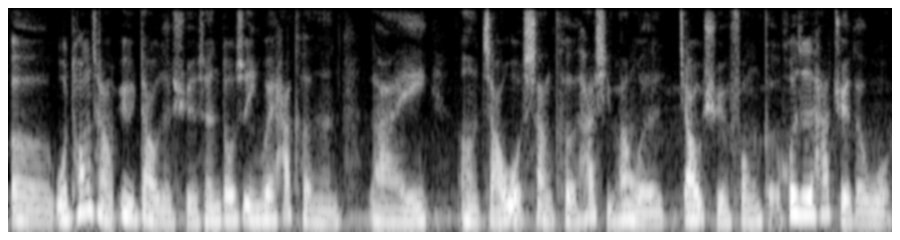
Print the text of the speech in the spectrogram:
呃，我通常遇到的学生都是因为他可能来嗯、找我上课，他喜欢我的教学风格，或者是他觉得我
